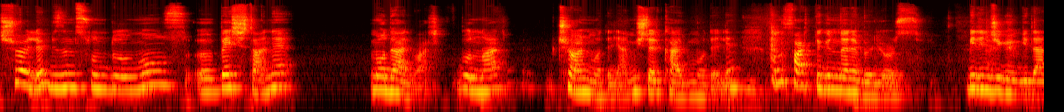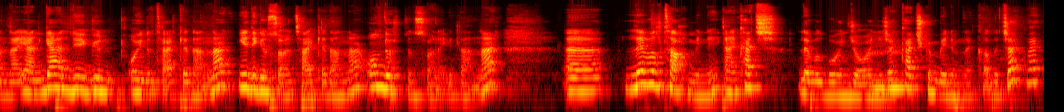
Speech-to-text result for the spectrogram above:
Şöyle bizim sunduğumuz 5 tane model var. Bunlar churn modeli yani müşteri kaybı modeli. Bunu farklı günlere bölüyoruz. Birinci gün gidenler yani geldiği gün oyunu terk edenler, 7 gün sonra terk edenler, 14 gün sonra gidenler. Ee, level tahmini yani kaç level boyunca oynayacak, kaç gün benimle kalacak ve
